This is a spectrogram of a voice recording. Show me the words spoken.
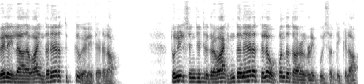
வேலை இல்லாதவா இந்த நேரத்துக்கு வேலை தேடலாம். தொழில் செஞ்சிட்டு இருக்கிறவா இந்த நேரத்தில் ஒப்பந்ததாரர்களை போய் சந்திக்கலாம்.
